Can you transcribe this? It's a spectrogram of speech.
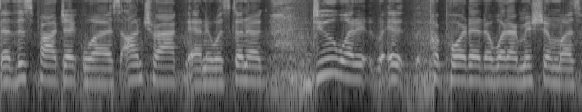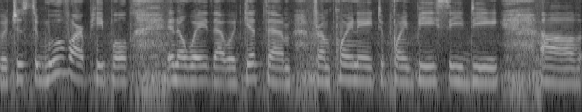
that this project was on track and it was going to do what it, it purported or what our mission was, which is to move our people in a way that would get them from point A to point B, C, D, uh,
